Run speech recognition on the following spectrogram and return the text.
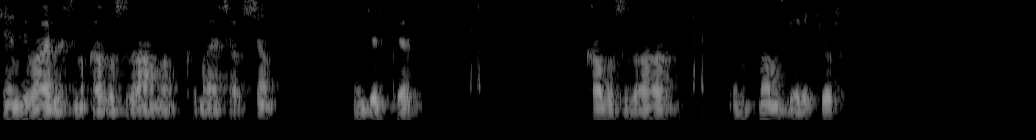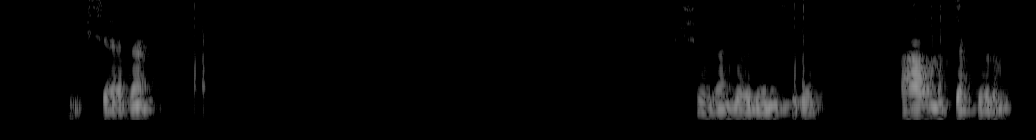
kendi wireless'imi kablosuz ağımı kırmaya çalışacağım. Öncelikle kablosuz ağı unutmamız gerekiyor. Bilgisayardan. Şuradan gördüğünüz gibi A unut yapıyorum.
